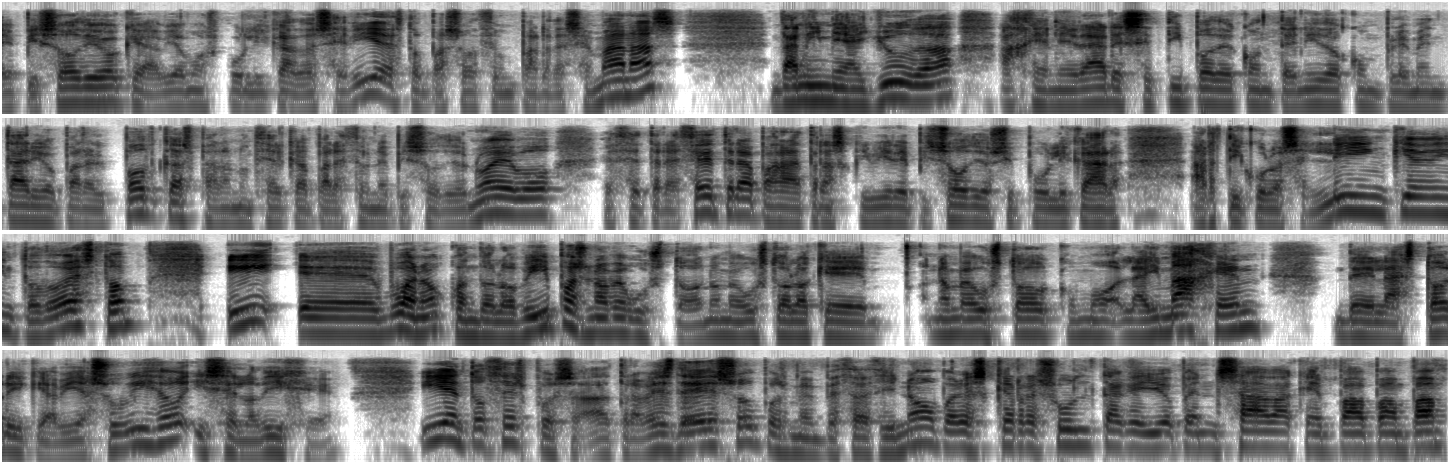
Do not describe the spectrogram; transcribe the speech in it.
episodio que habíamos publicado ese día. Esto pasó hace un par de semanas. Dani me ayuda a generar ese tipo de contenido complementario para el podcast, para anunciar que aparece un episodio nuevo, etcétera, etcétera, para transcribir episodios y publicar artículos en LinkedIn, todo esto. Y eh, bueno, cuando lo vi, pues no me gustó, no me gustó lo que, no me gustó como la imagen de la story que había subido y se lo dije. Y entonces, pues a través de eso, pues me empezó a decir, no, pero es que resulta que yo pensaba que pam, pam, pam.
